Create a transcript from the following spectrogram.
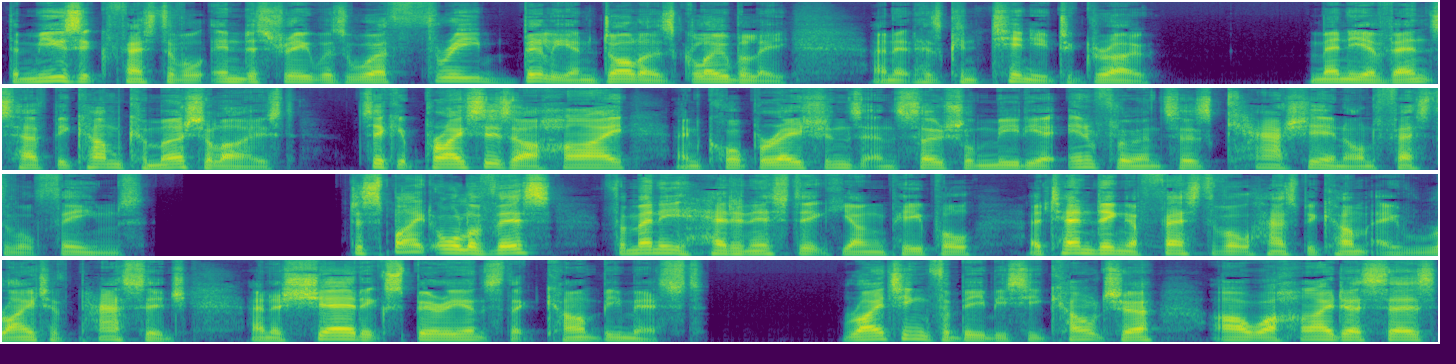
the music festival industry was worth $3 billion globally, and it has continued to grow. Many events have become commercialized. Ticket prices are high, and corporations and social media influencers cash in on festival themes. Despite all of this, for many hedonistic young people, attending a festival has become a rite of passage and a shared experience that can't be missed. Writing for BBC Culture, Arwa Haider says,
